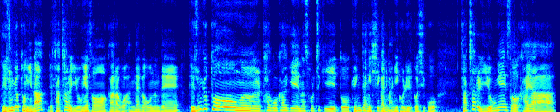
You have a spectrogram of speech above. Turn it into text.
대중교통이나 자차를 이용해서 가라고 안내가 오는데 대중교통을 타고 가기에는 솔직히 또 굉장히 시간이 많이 걸릴 것이고 자차를 이용해서 가야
